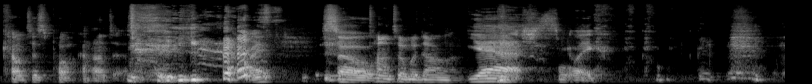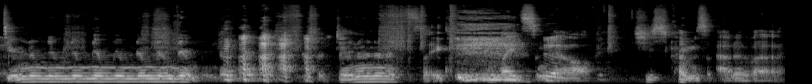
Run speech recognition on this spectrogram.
Countess Pocahontas, yes. right? So Tonto Madonna. yeah, she's like. It's like lights and bell. She comes out of a,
